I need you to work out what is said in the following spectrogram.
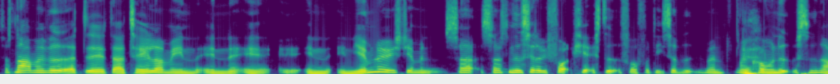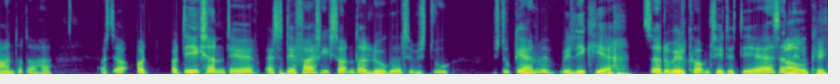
så snart man ved, at øh, der er tale om en, en, øh, en, en hjemløs, jamen så, så nedsætter vi folk her i stedet for, fordi så ved vi, at man, man Ja. kommer ned ved siden af andre, der har... Og, og, og det er ikke sådan, det er, altså det er faktisk ikke sådan, der er lukket. Altså hvis du, hvis du gerne vil, vil ligge her, så er du velkommen til det. Det er sådan ah, en, okay.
